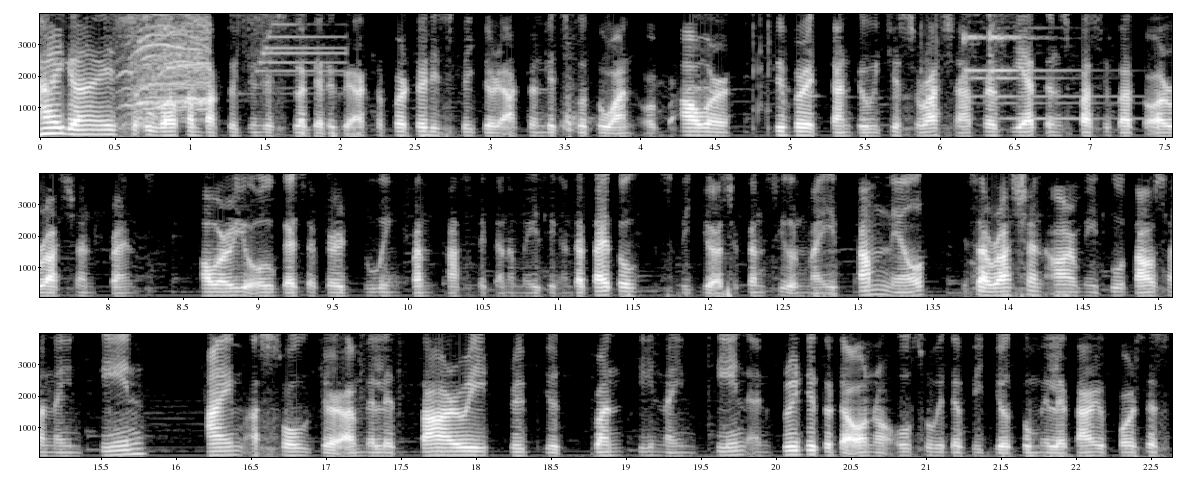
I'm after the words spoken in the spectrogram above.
Hi guys, welcome back to Junris Vlog Reaction. For today's video reaction, let's go to one of our favorite country which is Russia. Privyet and spasiba to our Russian friends. How are you all guys? If you're doing fantastic and amazing. And the title of this video, as you can see on my thumbnail, is a Russian Army 2019. I'm a Soldier, a Military Tribute 2019. And credit to the honor also with the video to Military Forces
